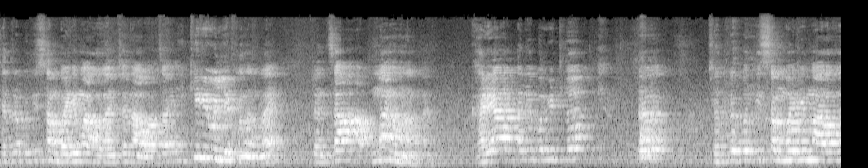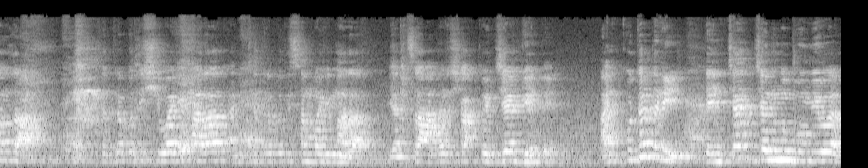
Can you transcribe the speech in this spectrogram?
छत्रपती संभाजी महाराजांच्या नावाचा इकिरी उल्लेख होणार नाही त्यांचा अपमान होणार नाही. खऱ्या अर्थाने बघितलं तर छत्रपती संभाजी महाराजांना छत्रपती शिवाजी महाराज आणि छत्रपती संभाजी महाराज यांचा आदर्श अख्खं जग घेते. आणि कुठंतरी त्यांच्या जन्मभूमीवर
